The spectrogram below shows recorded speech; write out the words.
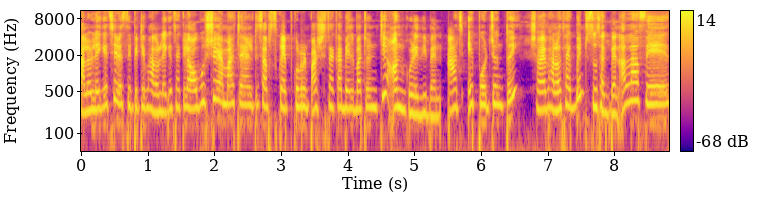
ভালো লেগেছে। রেসিপিটি ভালো লেগে থাকলে অবশ্যই আমার চ্যানেলটি সাবস্ক্রাইব করবেন, পাশে থাকা বেল বাটনটি অন করে দিবেন। আজ এ পর্যন্তই। সবাই ভালো থাকবেন, সুস্থ থাকবেন। আল্লাহ হাফেজ।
